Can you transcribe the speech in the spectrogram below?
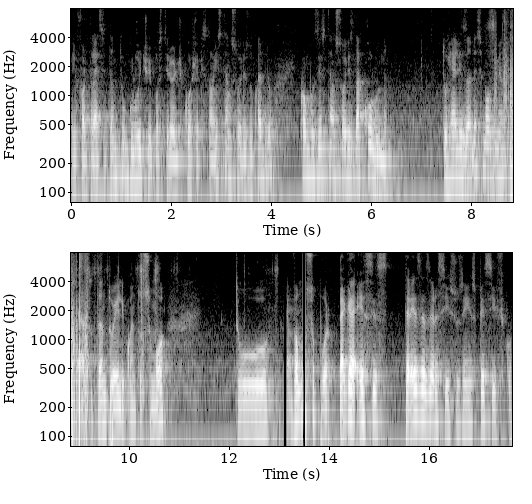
Ele fortalece tanto o glúteo e posterior de coxa, que são extensores do quadril, como os extensores da coluna. Tu realizando esse movimento certo, tanto ele quanto o sumô, tu, é, vamos supor, pega esses três exercícios em específico.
